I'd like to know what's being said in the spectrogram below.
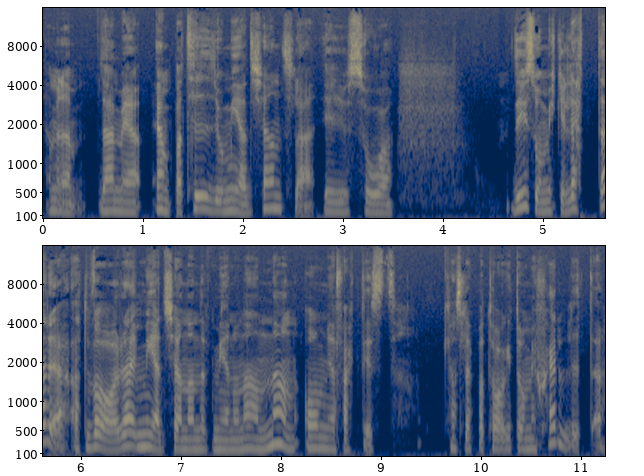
jag menar, det här med empati och medkänsla är ju så det är så mycket lättare att vara medkännande med någon annan om jag faktiskt kan släppa taget om mig själv lite.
